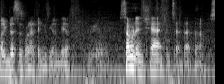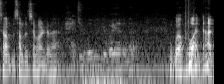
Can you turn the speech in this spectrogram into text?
Like this is what I think he's gonna do. Really? Someone in chat had said that though. Some something similar to that. How'd you wiggle your way out of that? Well, what? Not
